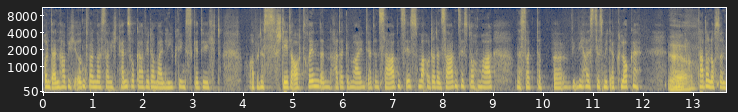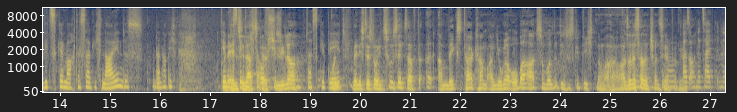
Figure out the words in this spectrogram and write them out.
Und dann habe ich irgendwann mal gesagt, ich kann sogar wieder mein Lieblingsgedicht. Aber das steht auch drin. Dann hat er gemeint, ja, dann sagen Sie es mal oder dann sagen Sie es doch mal. Und dann sagt er, äh, wie, wie heißt das mit der Glocke? Ja, ja. Da hat er noch so einen Witz gemacht. Da sage ich nein. Das, und dann habe ich dem das Gedicht Schüler. Das Gebet. Und wenn ich das noch hinzusetze, am nächsten Tag kam ein junger Oberarzt und wollte dieses Gedicht nochmal haben. Also das hat uns schon sehr ja. berührt. Also auch eine Zeit, eine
